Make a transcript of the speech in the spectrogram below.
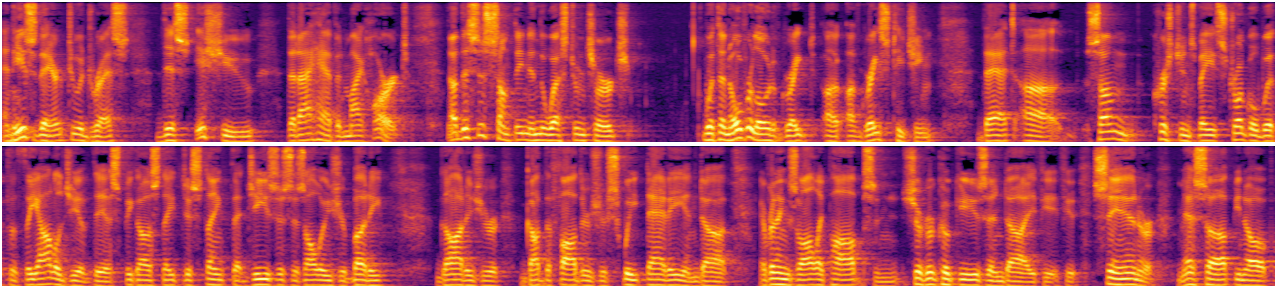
and he's there to address this issue that I have in my heart. Now, this is something in the Western Church with an overload of great uh, of grace teaching that uh, some Christians may struggle with the theology of this because they just think that Jesus is always your buddy. God is your God the Father is your sweet daddy, and uh, everything's lollipops and sugar cookies. And uh, if you if you sin or mess up, you know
